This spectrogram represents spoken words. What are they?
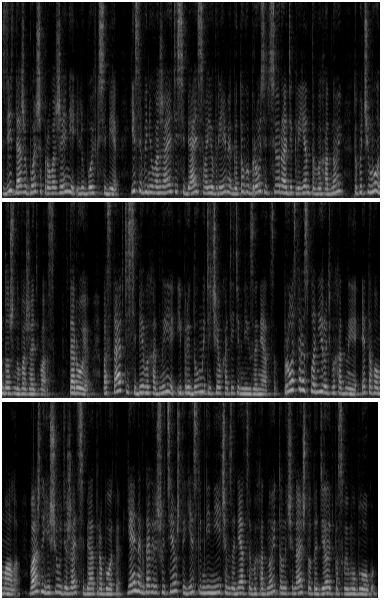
Здесь даже больше про уважение и любовь к себе. Если вы не уважаете себя и свое время, готовы бросить все ради клиента в выходной, то почему он должен уважать вас? Второе. Поставьте себе выходные и придумайте, чем хотите в них заняться. Просто распланировать выходные – этого мало. Важно еще удержать себя от работы. Я иногда грешу тем, что если мне нечем заняться в выходной, то начинаю что-то делать по своему блогу.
